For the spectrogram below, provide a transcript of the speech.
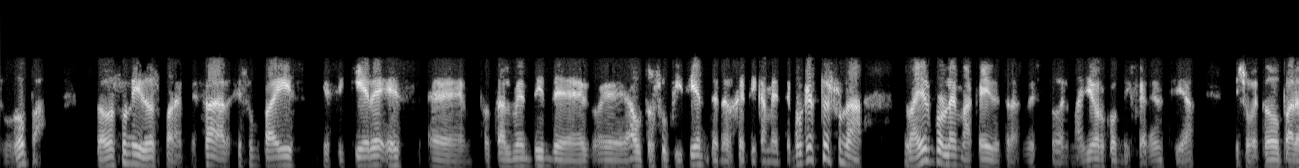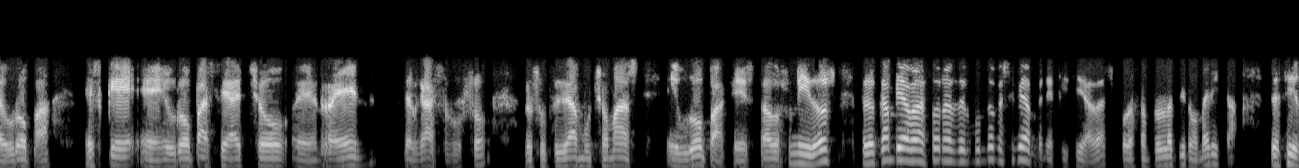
Europa. Estados Unidos, para empezar, es un país que si quiere es eh, totalmente eh, autosuficiente energéticamente, porque esto es una el mayor problema que hay detrás de esto, el mayor con diferencia y sobre todo para Europa, es que eh, Europa se ha hecho rehén del gas ruso, lo sufrirá mucho más Europa que Estados Unidos, pero en cambio habrá zonas del mundo que se vean beneficiadas, por ejemplo Latinoamérica. Es decir,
